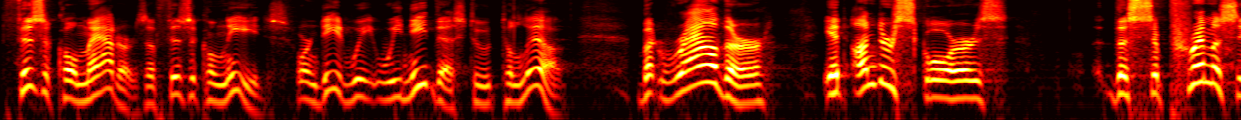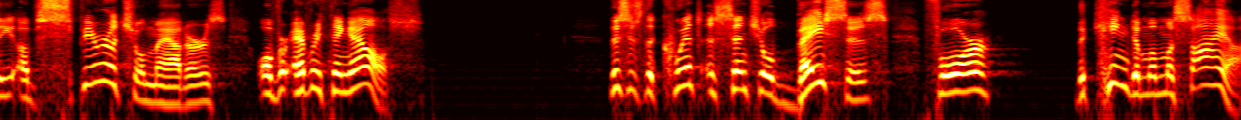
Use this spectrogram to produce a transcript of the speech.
physical matters, of physical needs. For indeed, we, we need this to, to live. But rather, it underscores the supremacy of spiritual matters over everything else. This is the quintessential basis for the kingdom of Messiah.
